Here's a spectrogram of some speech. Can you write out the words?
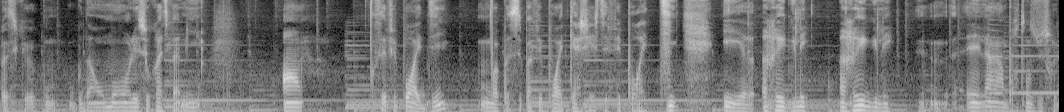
parce que, bon, au bout d'un moment, les secrets de famille, hein, c'est fait pour être dit. C'est pas fait pour être caché, c'est fait pour être dit et euh, réglé. Réglé. Et là, l'importance du truc.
